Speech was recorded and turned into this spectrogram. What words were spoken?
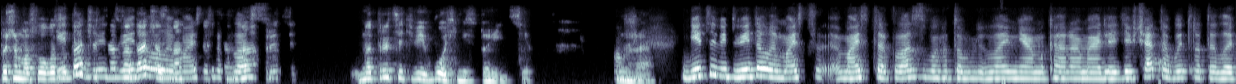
Пишемо слово задача. Ця задача знаходиться на майстер-клас. 30, на 38 сторінці. Уже. Діти відвідали майстер, майстер-клас з виготовлення карамелі. Дівчата витратили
